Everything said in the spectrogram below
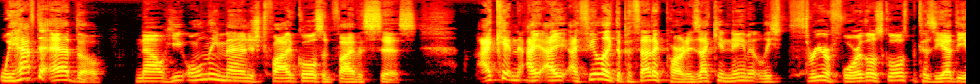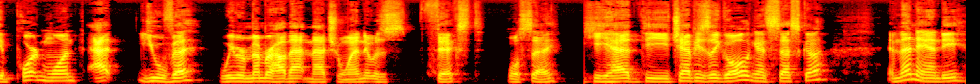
We have to add, though, now he only managed five goals and five assists. I can I, I, I feel like the pathetic part is I can name at least three or four of those goals because he had the important one at Juve. We remember how that match went. It was fixed, we'll say. He had the Champions League goal against CSKA. And then Andy,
